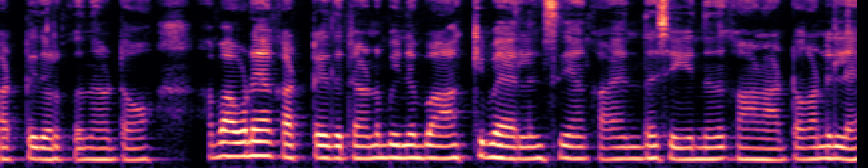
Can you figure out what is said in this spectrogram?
കട്ട് ചെയ്ത് കൊടുക്കുന്നത് കേട്ടോ. അപ്പോൾ അവിടെ ഞാൻ കട്ട് ചെയ്തിട്ടാണ് പിന്നെ ബാക്കി ബാലൻസ് ഞാൻ എന്താ ചെയ്യുന്നത് കാണാം കേട്ടോ കണ്ടില്ലേ?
